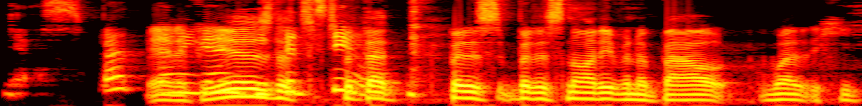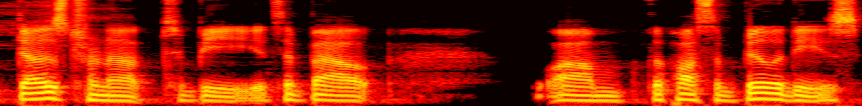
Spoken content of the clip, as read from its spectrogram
Yes. But then and if again, he is, could that's steal. but that but it's but it's not even about what he does turn out to be. It's about um the possibilities.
